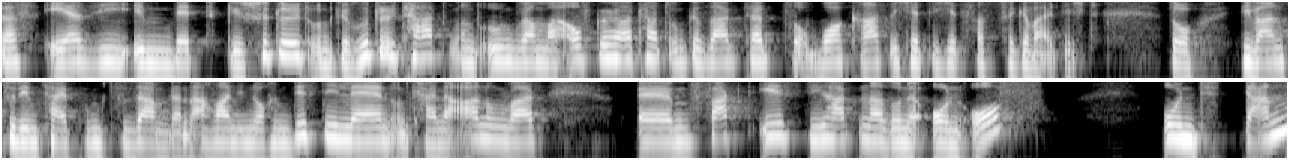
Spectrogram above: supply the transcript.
dass er sie im Bett geschüttelt und gerüttelt hat und irgendwann mal aufgehört hat und gesagt hat, so, boah, krass, ich hätte dich jetzt fast vergewaltigt. So, die waren zu dem Zeitpunkt zusammen. Danach waren die noch im Disneyland und keine Ahnung was. Ähm, Fakt ist, die hatten da so eine On-Off und dann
